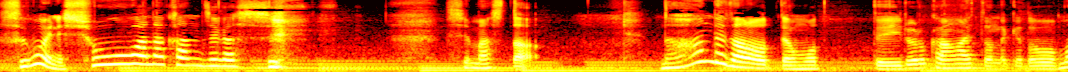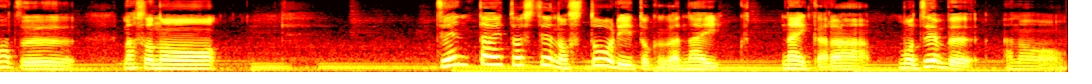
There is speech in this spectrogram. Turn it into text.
すごいね昭和な感じがし しました。なんでだろうって思っていろいろ考えてたんだけどまずまあその全体としてのストーリーとかがないないからもう全部あの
